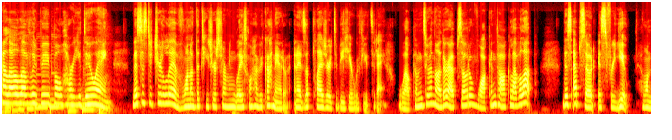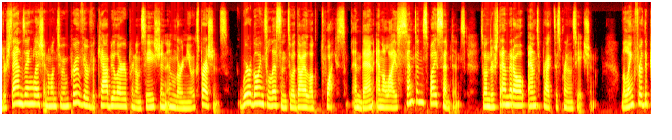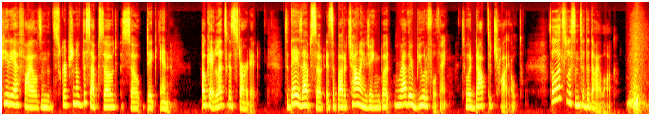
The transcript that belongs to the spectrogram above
Hello, lovely people. How are you doing? This is Teacher Liv, one of the teachers from Inglês com Javi Carneiro, and it's a pleasure to be here with you today. Welcome to another episode of Walk and Talk Level Up. This episode is for you who understands English and want to improve your vocabulary, pronunciation, and learn new expressions. We're going to listen to a dialogue twice and then analyze sentence by sentence to understand it all and to practice pronunciation. The link for the PDF file is in the description of this episode, so dig in. Okay, let's get started. Today's episode is about a challenging but rather beautiful thing to adopt a child. So let's listen to the dialogue.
